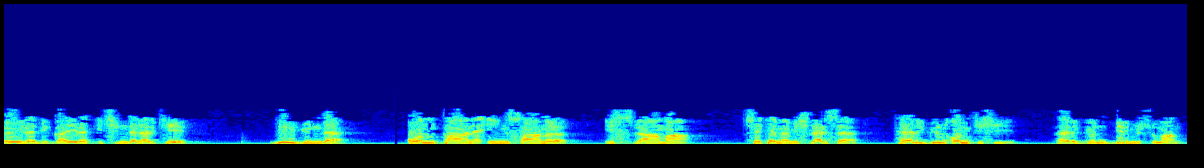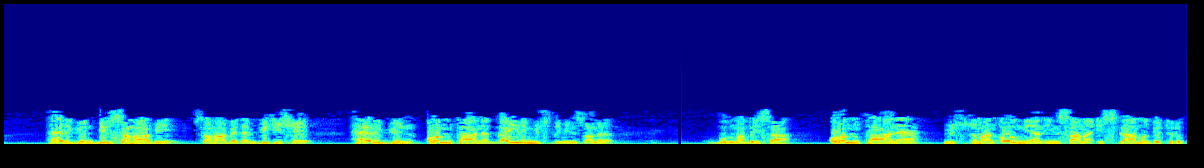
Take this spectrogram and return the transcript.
öyle bir gayret içindeler ki, bir günde on tane insanı İslam'a çekememişlerse, her gün on kişiyi, her gün bir Müslüman, her gün bir sahabi, sahabeden bir kişi, her gün on tane gayrimüslim insanı bulmadıysa, on tane Müslüman olmayan insana İslam'ı götürüp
